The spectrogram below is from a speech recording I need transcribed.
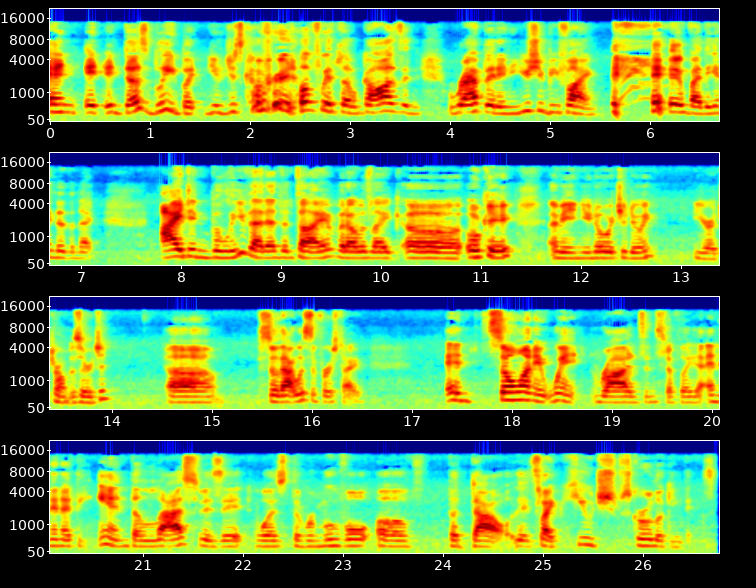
and it, it does bleed but you just cover it up with a gauze and wrap it and you should be fine by the end of the night. I didn't believe that at the time but i was like uh okay. I mean you know what you're doing. You're a trauma surgeon. Um, so that was the first time. And so on it went rods and stuff like that. And then at the end the last visit was the removal of the dowel. It's like huge screw looking things.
